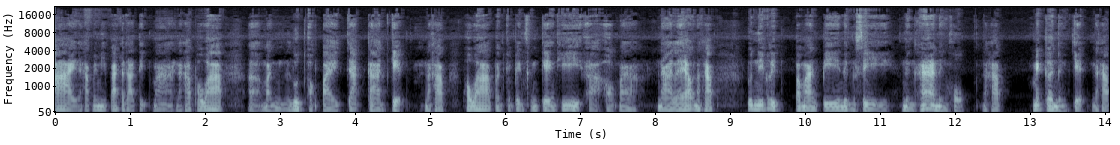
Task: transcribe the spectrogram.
ป้ายนะครับไม่มีป้ายกระดาษติดมานะครับ เพราะว่าเอ่อมันหลุดออกไปจากการเก็บนะครับ เพราะว่ามันเป็นกางเกงที่อ่ออกมานานแล้วนะครับ รุ่นนี้ผลิตประมาณปี 14 15 16 นะครับ ไม่เกิน 17 นะครับ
